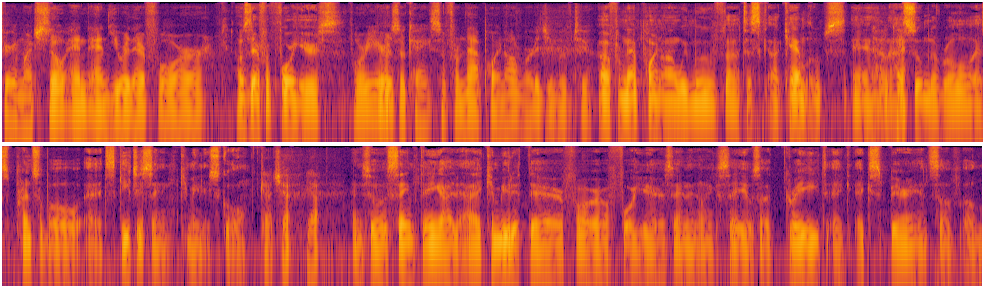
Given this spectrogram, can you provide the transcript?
Very much so. And and you were there for I was there for four years. four years. Okay, so from that point on, where did you move to? Uh, from that point on, we moved uh, to uh, Kamloops, and Okay. I assumed the role as principal at Skeetchestn Community School. Gotcha. Yep. And so the same thing. I, I commuted there for four years, and like I say, it was a great e- experience of, of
